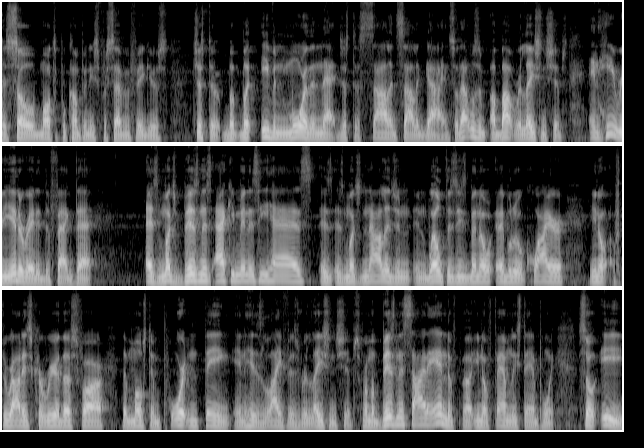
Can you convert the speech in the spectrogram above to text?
Has sold multiple companies for seven figures. Just a, but but even more than that, just a solid, solid guy. And so that was about relationships. And he reiterated the fact that as much business acumen as he has, as, as much knowledge and, and wealth as he's been able to acquire, you know, throughout his career thus far, the most important thing in his life is relationships from a business side and a uh, you know family standpoint. So E,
